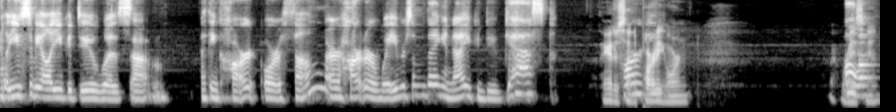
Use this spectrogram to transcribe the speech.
Well, it used to be all you could do was, um, I think, heart or a thumb or heart or wave or something, and now you can do gasp. I think I just sent a party Party. horn. Oh, well, hand.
